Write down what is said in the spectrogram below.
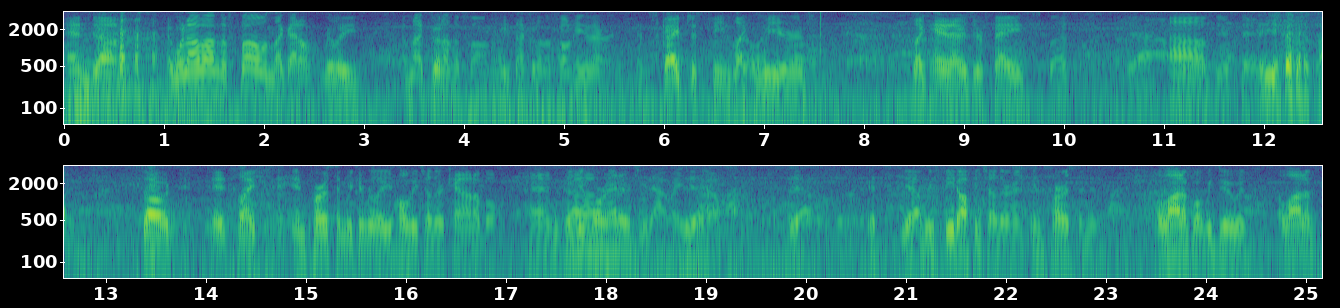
and, um, and when I'm on the phone, like I don't really, I'm not good on the phone. He's not good on the phone either, and, and Skype just seemed like like weird. it's like, hey, there's your face, but Yeah, I Um, see your face. yeah. so it's like in person we can really hold each other accountable, and You uh, get more energy that way yeah. Yeah, it's yeah. We feed off each other in, in person, and a lot of what we do is a lot of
